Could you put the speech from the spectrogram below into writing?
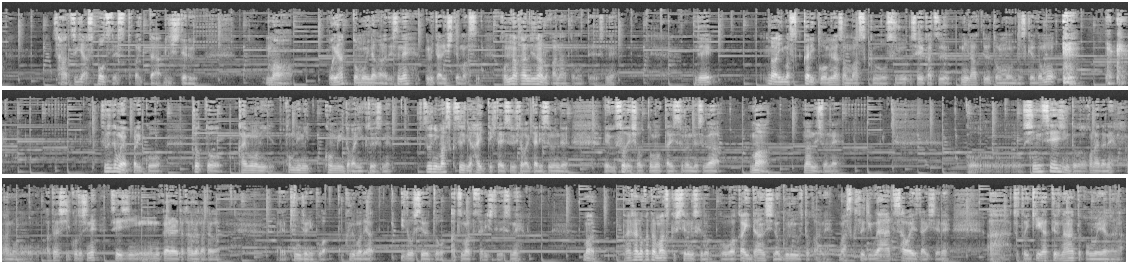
さあ次はスポーツですとか言ったりしてる。まあ、親と思いながらですね、見たりしてます。こんな感じなのかなと思ってですね。で、まあ今すっかりこう皆さんマスクをする生活になってると思うんですけれども、それでもやっぱりこう、ちょっと買い物に、コンビニ、コンビニとかに行くとですね、通にマスクせずに入ってきたりする人がいたりするんで、え、嘘でしょ？と思ったりするんですが、まあ、なんでしょうね。こう、新成人とかがこの間ね、あの、新しい今年ね、成人を迎えられた方々が、近所にこう、車で移動してると集まってたりしてですね。まあ、大半の方はマスクしてるんですけど、こう、若い男子のグループとかね、マスクせずにわーって騒いでたりしてね、ああ、ちょっと息がってるなとか思いながら、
